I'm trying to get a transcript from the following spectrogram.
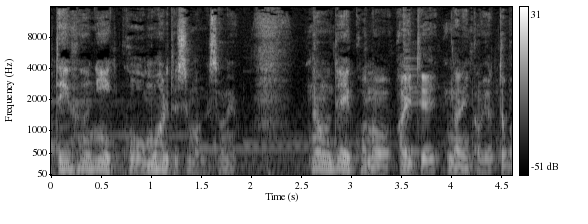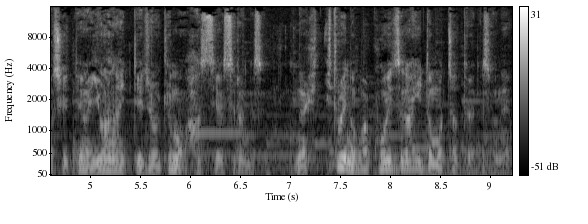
っていうふうにこう思われてしまうんですよね。なのでこのあえて何かをやってほしいっていうのは言わないっていう状況も発生するんです。一人の方が効率がいいと思っちゃってるんですよね。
